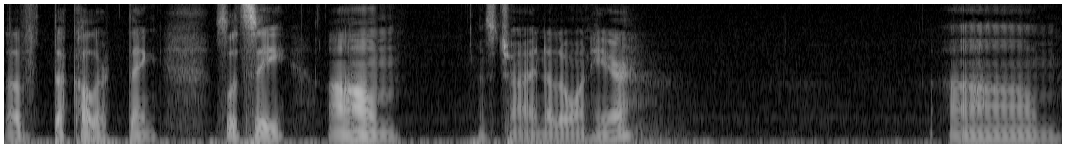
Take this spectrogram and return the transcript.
of the color thing. So let's see. Um, let's try another one here. Um,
